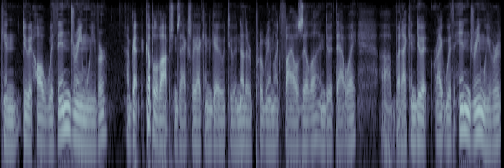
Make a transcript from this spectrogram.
can do it all within Dreamweaver I've got a couple of options actually. I can go to another program like FileZilla and do it that way, uh, but I can do it right within Dreamweaver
